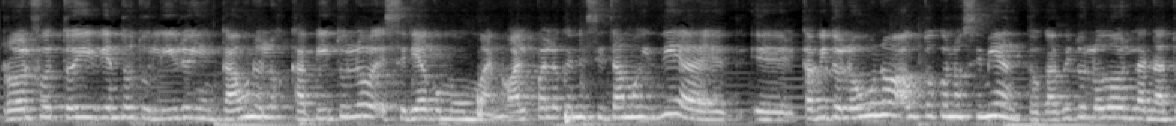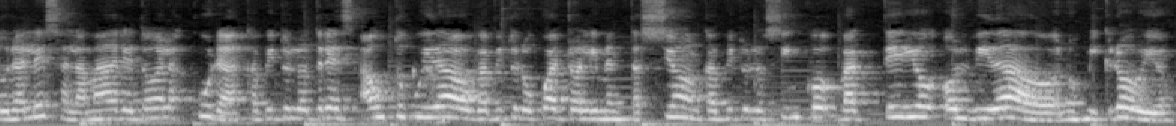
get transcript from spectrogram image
Rodolfo, estoy viendo tu libro y en cada uno de los capítulos sería como un manual para lo que necesitamos hoy día. Eh, eh, capítulo 1, autoconocimiento. Capítulo 2, la naturaleza, la madre de todas las curas. Capítulo 3, autocuidado. Capítulo 4, alimentación. Capítulo 5, bacterio olvidado, los microbios.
